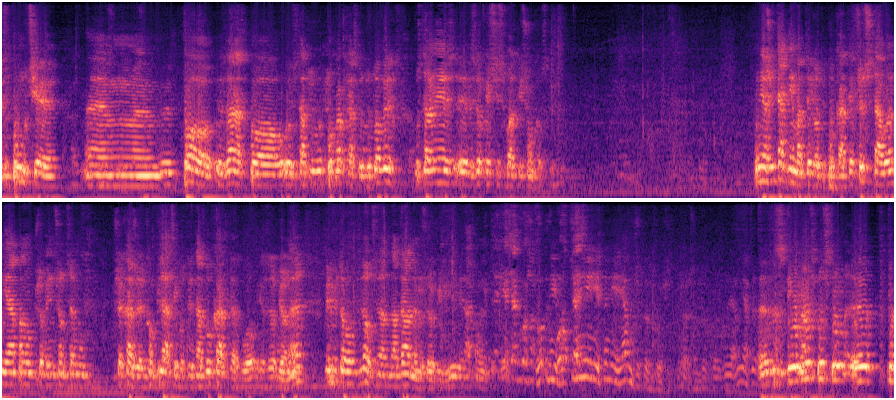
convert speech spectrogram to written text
w punkcie po, zaraz po statu, poprawkach statutowych ustalenie wysokości składki członkowskiej. Ponieważ i tak nie ma tego typu kart, ja przeczytałem, ja panu przewodniczącemu przekażę kompilację, bo to jest na dwóch kartkach było jest zrobione. Myśmy to w nocy nad, nad ranem już robili. Nie, Nie, bo, nie, nie, to nie, ja muszę to zgłosić. W związku z tym, e,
